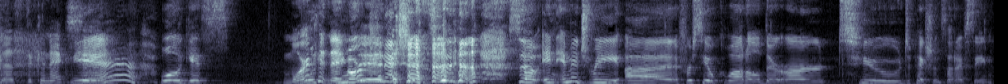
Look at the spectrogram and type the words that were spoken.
That's the connection. yeah, well, it gets More well, connected. More connections. so in imagery uh, for Cihuacoatl, there are two depictions that I've seen.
